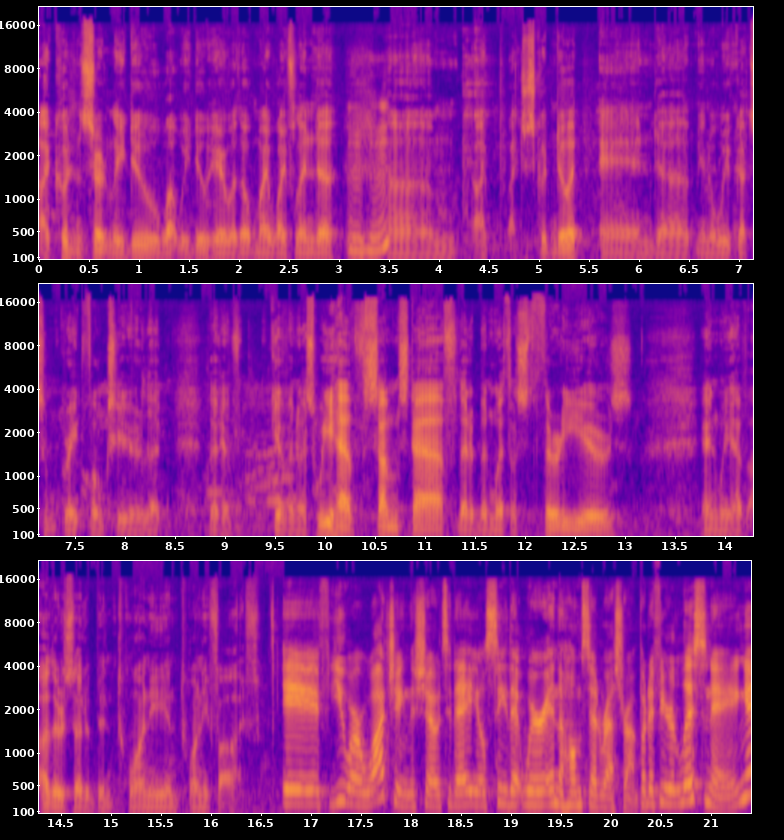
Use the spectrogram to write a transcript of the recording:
I couldn't certainly do what we do here without my wife Linda. Mm-hmm. Um, I, I just couldn't do it, and uh, you know, we've got some great folks here that that have given us. We have some staff that have been with us 30 years, and we have others that have been 20 and 25. if you are watching the show today, you'll see that we're in the Homestead restaurant. But if you're listening,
